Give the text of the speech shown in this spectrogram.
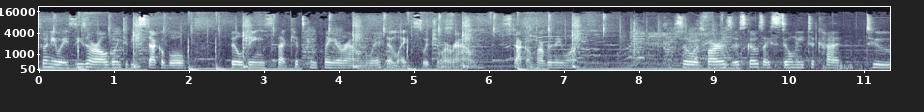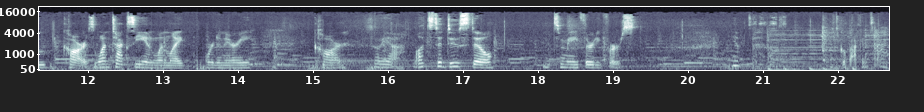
So anyways, these are all going to be stackable buildings that kids can play around with and like switch them around, stack them however they want. So as far as this goes, I still need to cut two cars, one taxi and one like ordinary car. So yeah, lots to do still. It's May 31st. Yep. Let's go back inside.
